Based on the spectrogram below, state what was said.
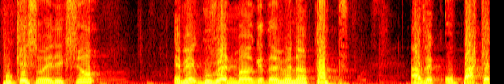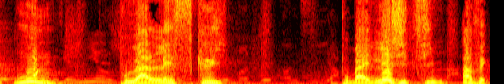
pour question élection, eh bien gouvernement qui est en entente avec un paquet de monde pour aller l'inscrit pour bail légitime avec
